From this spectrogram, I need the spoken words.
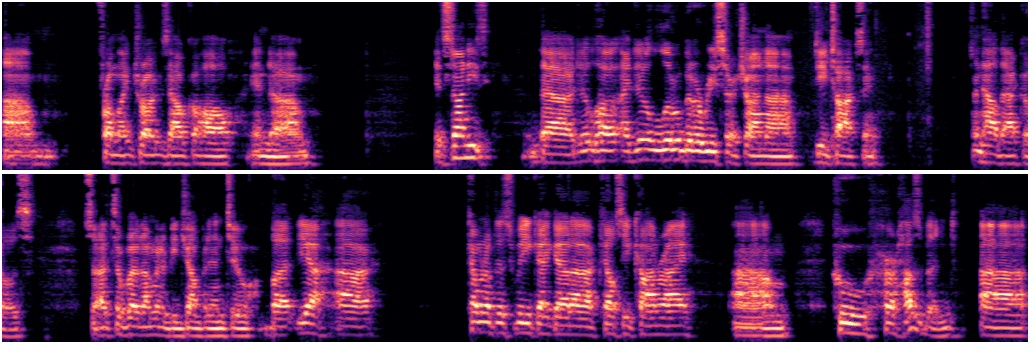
um, from like drugs, alcohol, and um, it's not easy. The, I, did lot, I, did a little bit of research on uh, detoxing and how that goes. So that's what I'm going to be jumping into. But yeah, uh, coming up this week, I got uh, Kelsey Conroy, um, who her husband, uh,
